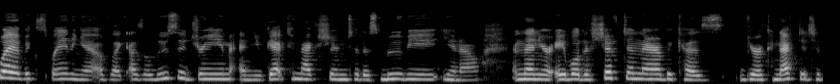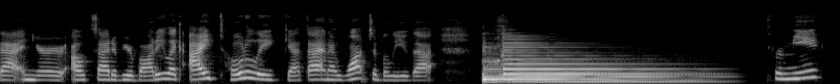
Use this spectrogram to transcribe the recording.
way of explaining it, of like as a lucid dream, and you get connection to this movie, you know, and then you're able to shift in there because you're connected to that and you're outside of your body. Like, I totally get that and I want to believe that. For me,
